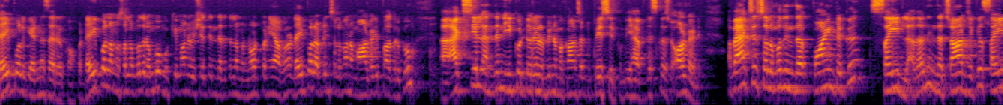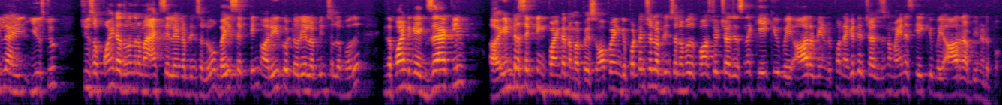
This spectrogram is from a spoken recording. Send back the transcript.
டைபோலுக்கு என்ன சார் இருக்கும்? இப்போ டைபோல் நம்ம சொல்லும்போது ரொம்ப முக்கியமான விஷயத்தை இந்த இடத்துல நம்ம நோட் பண்ணி ஆகணும். டைபோல் அப்படின்னு சொல்லும்போது நம்ம ஆல்ரெடி பார்த்துருக்கோம். ஆக்சியல் அண்ட் தென் ஈக்குவட்டோரியல் அப்படின்னு நம்ம கான்செப்ட் பேசியிருக்கோம். வி ஹவ் டிஸ்கஸ்ட் ஆல்ரெடி அப்போ ஆக்சியல் சொல்லும்போது இந்த பாயிண்ட்டுக்கு சைடில் அதாவது இந்த சார்ஜுக்கு சைடில் I use to choose a point அது வந்து நம்ம ஆக்சியல் லைன் அப்படின்னு சொல்லுவோம். பைசெக்டிங் ஆர் ஈக்குவட்டோரியல் அப்படின்னு சொல்லும்போது இந்த பாயிண்ட்டுக்கு எக்ஸாக்ட்லி இன்டர்செக்டிங் பாயிண்ட்டை நம்ம பேசுவோம். அப்போ இங்கே பொட்டன்ஷியல் அப்படின்னு சொல்லும்போது பாசிட்டிவ் சார்ஜஸ்னா கே கியூ பை ஆர் அப்படின்னு எடுப்போம். நெகட்டிவ் சார்ஜஸ்னா minus K Q by R அப்படின்னு எடுப்போம்.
